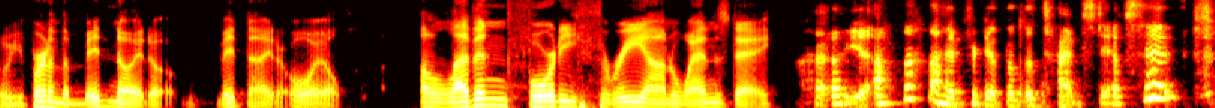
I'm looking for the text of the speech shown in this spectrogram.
Oh, you're burning the midnight midnight oil. 11:43 on Wednesday. Oh yeah, I forget that the timestamps hit.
